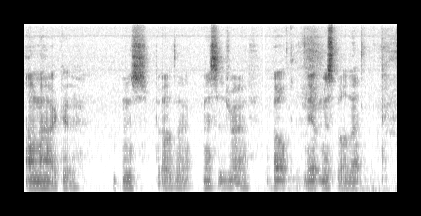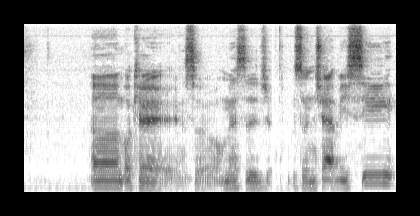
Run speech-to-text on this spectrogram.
I don't know how I could misspell that. Message ref. Oh yep misspelled that um, okay, so message, so in chat VC,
